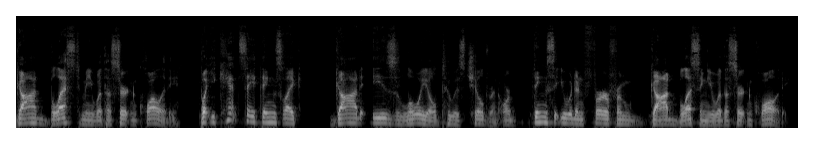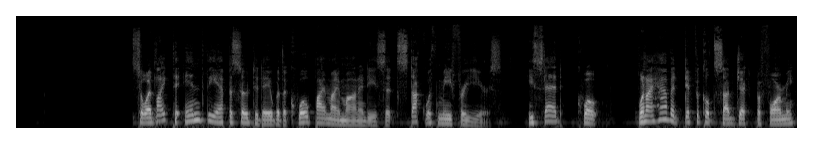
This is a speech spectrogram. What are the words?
God blessed me with a certain quality, but you can't say things like, God is loyal to his children, or things that you would infer from God blessing you with a certain quality. So I'd like to end the episode today with a quote by Maimonides that stuck with me for years. He said, quote, When I have a difficult subject before me,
